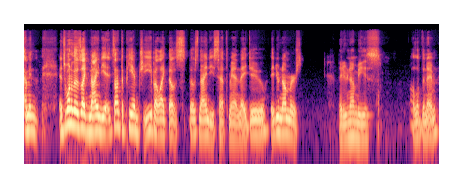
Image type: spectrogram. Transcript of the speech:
I mean it's one of those like 90 it's not the pmg but like those those 90 sets man they do they do numbers. They do numbies. i love the name.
